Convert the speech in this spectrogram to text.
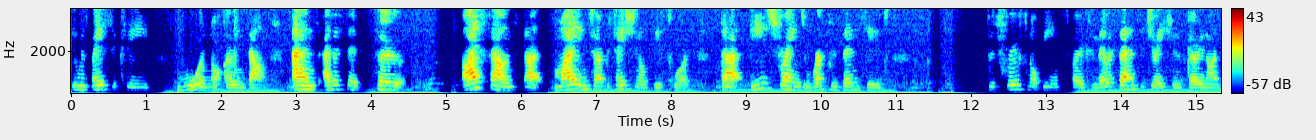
it was basically water not going down. And as i said so I found that my interpretation of this was that these drains represented the truth not being spoken. There were certain situations going on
